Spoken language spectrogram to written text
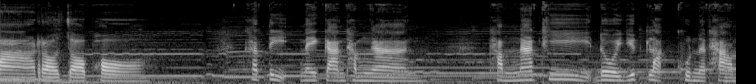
ลารอจอพอคติในการทำงาน ทำหน้าที่โดยยึดหลักคุณธรรม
